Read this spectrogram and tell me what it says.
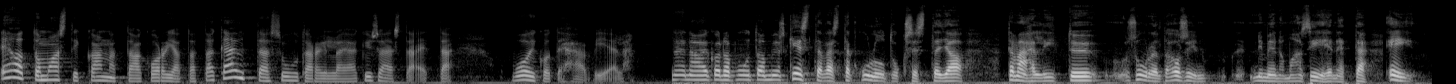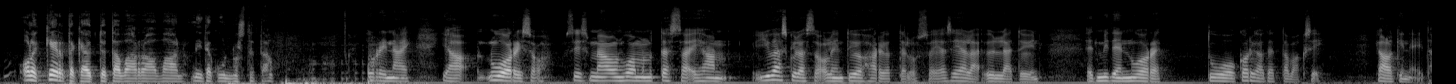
ehdottomasti kannattaa korjata tai käyttää suutarilla ja kysästä, että voiko tehdä vielä. Näinä aikoina puhutaan myös kestävästä kulutuksesta ja tämähän liittyy suurelta osin nimenomaan siihen, että ei ole kertakäyttötavaraa, vaan niitä kunnostetaan. Juuri näin. Ja nuoriso. Siis mä oon huomannut tässä ihan, Jyväskylässä olin työharjoittelussa ja siellä yllätyin että miten nuoret tuo korjautettavaksi jalkineita.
